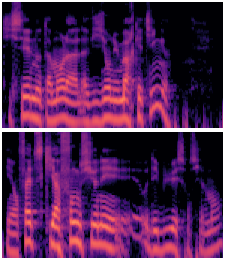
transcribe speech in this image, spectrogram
tissé notamment la, la, vision du marketing. Et en fait, ce qui a fonctionné au début essentiellement,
